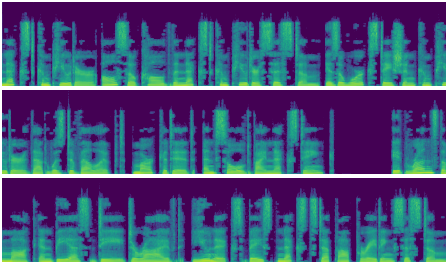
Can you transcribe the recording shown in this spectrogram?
Next Computer also called the Next Computer System is a workstation computer that was developed, marketed, and sold by Next Inc. It runs the Mach and BSD-derived, Unix-based NextStep operating system,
